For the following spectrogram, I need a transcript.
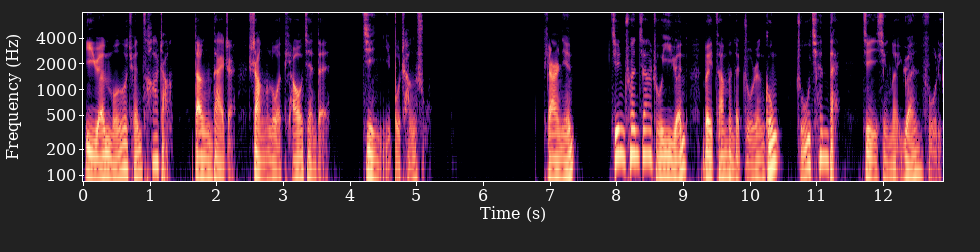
议员摩拳擦掌，等待着上洛条件的进一步成熟。第二年，金川家主议员为咱们的主人公竹千代进行了元服礼。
